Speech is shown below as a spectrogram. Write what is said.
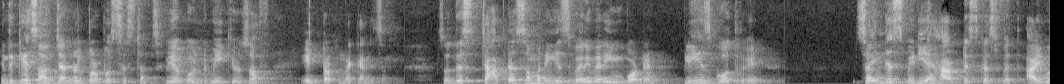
In the case of general purpose systems we are going to make use of interrupt mechanism. So this chapter summary is very very important please go through it. So in this video I have discussed with IO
